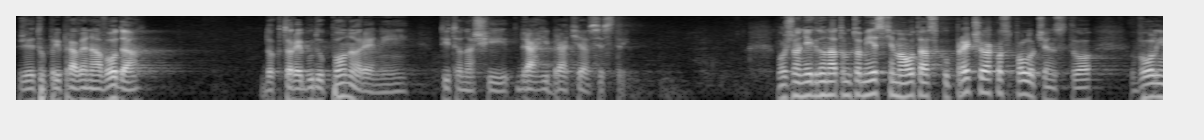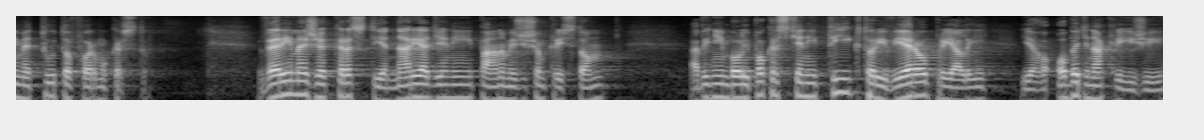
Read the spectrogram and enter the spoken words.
že je tu pripravená voda, do ktorej budú ponorení títo naši drahí bratia a sestry. Možno niekto na tomto mieste má otázku, prečo ako spoločenstvo volíme túto formu krstu. Veríme, že krst je nariadený pánom Ježišom Kristom, aby ním boli pokrstení tí, ktorí vierou prijali jeho obeď na kríži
